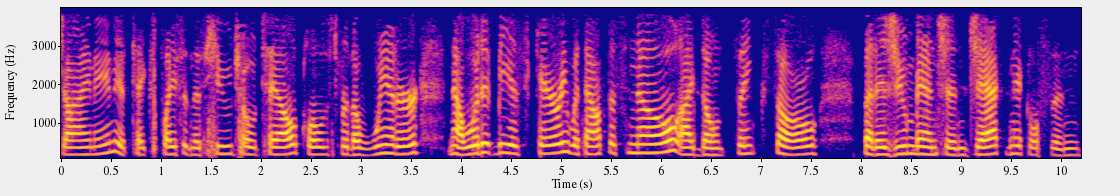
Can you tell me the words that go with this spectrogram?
Shining. It takes place in this huge hotel closed for the winter. Now, would it be as scary without the snow? I don't think so. But as you mentioned, Jack Nicholson,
